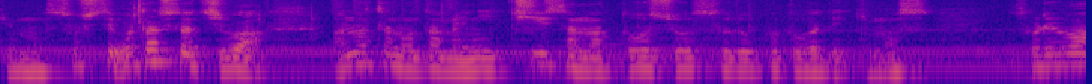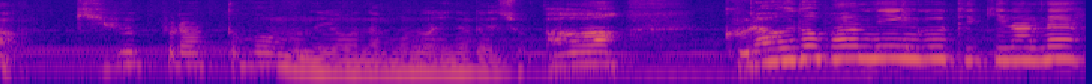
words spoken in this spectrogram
けます。そして私たちはあなたのために小さな投資をすることができます。それは寄付プラットフォームのようなものになるでしょう。ああクラウドファンディング的なね。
